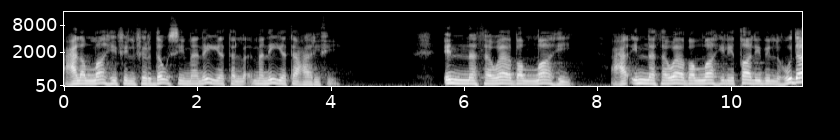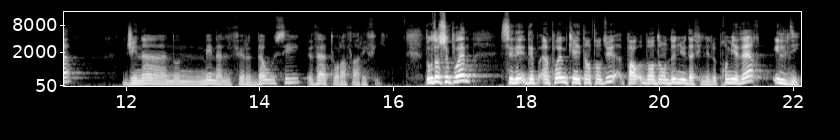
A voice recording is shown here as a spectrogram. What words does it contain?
على الله في الفردوس منية, منية عارفي. إن ثواب الله إن ثواب الله لطالب الهدى جنان من الفردوس ذات رفارف Donc dans ce poème, c'est un poème qui a été entendu pendant deux nuits d'affilée. Le premier vers, il dit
